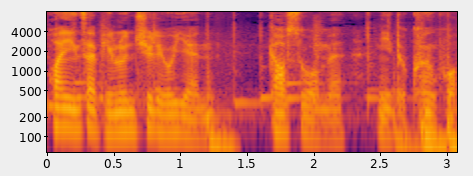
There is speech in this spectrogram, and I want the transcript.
欢迎在评论区留言，告诉我们你的困惑。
